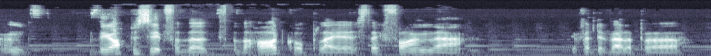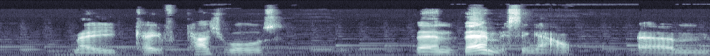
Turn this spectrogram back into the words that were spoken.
and the opposite for the for the hardcore players. They find that if a developer may cater for casuals, then they're missing out Um,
